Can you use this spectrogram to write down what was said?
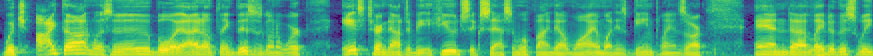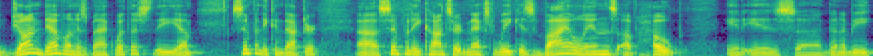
which I thought was, oh boy, I don't think this is going to work. It's turned out to be a huge success, and we'll find out why and what his game plans are. And uh, later this week, John Devlin is back with us, the uh, symphony conductor. Uh, symphony concert next week is Violins of Hope. It is uh, going to be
